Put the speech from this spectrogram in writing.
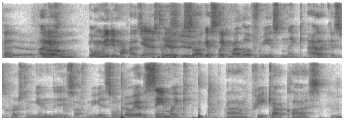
Yeah. I guess- um, You want me to do my high school? Yeah. story? Yeah, dude. So I guess like my love for me is when, like I like this crush in the beginning of the sophomore year. This one girl, we had the same like um pre-calc class. Mm.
